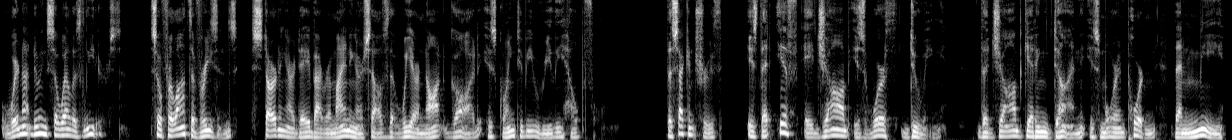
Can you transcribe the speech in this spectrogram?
we're not doing so well as leaders. So, for lots of reasons, starting our day by reminding ourselves that we are not God is going to be really helpful. The second truth is that if a job is worth doing, the job getting done is more important than me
